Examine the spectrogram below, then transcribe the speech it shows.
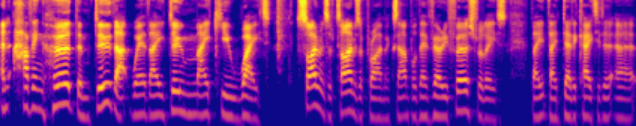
and having heard them do that where they do make you wait. Sirens of Time is a prime example. Their very first release, they, they dedicated a,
